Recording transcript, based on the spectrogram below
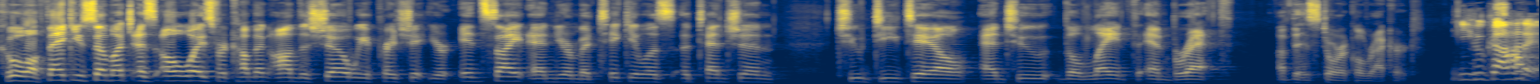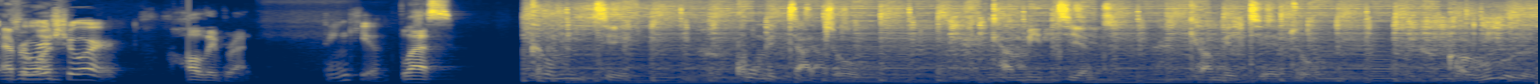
Cool. Thank you so much, as always, for coming on the show. We appreciate your insight and your meticulous attention to detail and to the length and breadth of the historical record. You got it Everyone. for sure. Holy bread. Thank you. Bless. Komite, komitato, kamitiet, karul.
